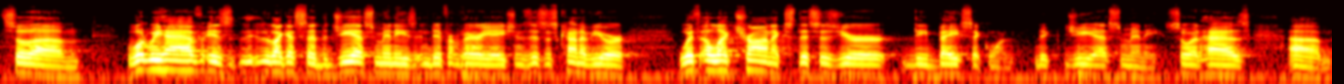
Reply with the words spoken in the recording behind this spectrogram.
So um, what we have is, like I said, the GS Minis in different variations. This is kind of your, with electronics, this is your the basic one, the GS Mini. So it has um,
